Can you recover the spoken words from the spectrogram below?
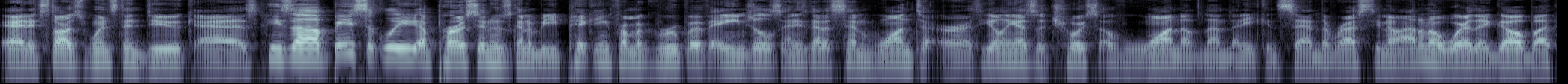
and it stars Winston Duke as he's uh basically a person who's going to be picking from a group of angels, and he's got to send one to Earth. He only has a choice of one of them that he can send. The rest, you know, I don't know where they go, but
